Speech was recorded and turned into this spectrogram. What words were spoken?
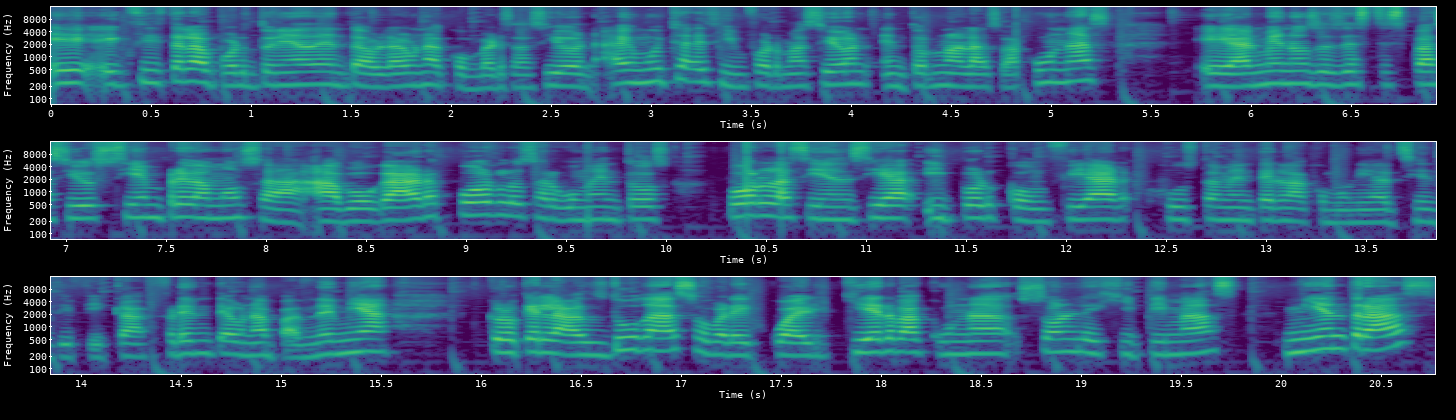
eh, existe la oportunidad de entablar una conversación. Hay mucha desinformación en torno a las vacunas. Eh, al menos desde este espacio siempre vamos a abogar por los argumentos, por la ciencia y por confiar justamente en la comunidad científica frente a una pandemia. Creo que las dudas sobre cualquier vacuna son legítimas mientras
